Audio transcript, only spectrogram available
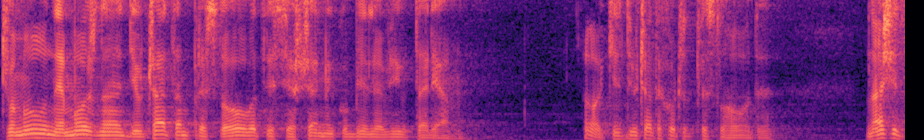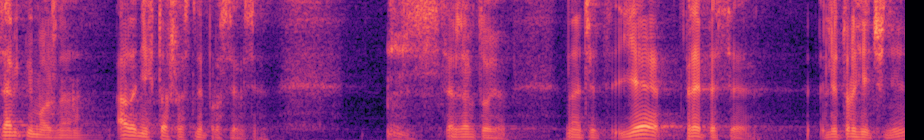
чому не можна дівчатам прислуговувати священнику біля вівтаря? О, якісь дівчата хочуть прислуговувати. В нашій церкві можна, але ніхто щось не просився. Це жартую. Значить, є приписи літургічні.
